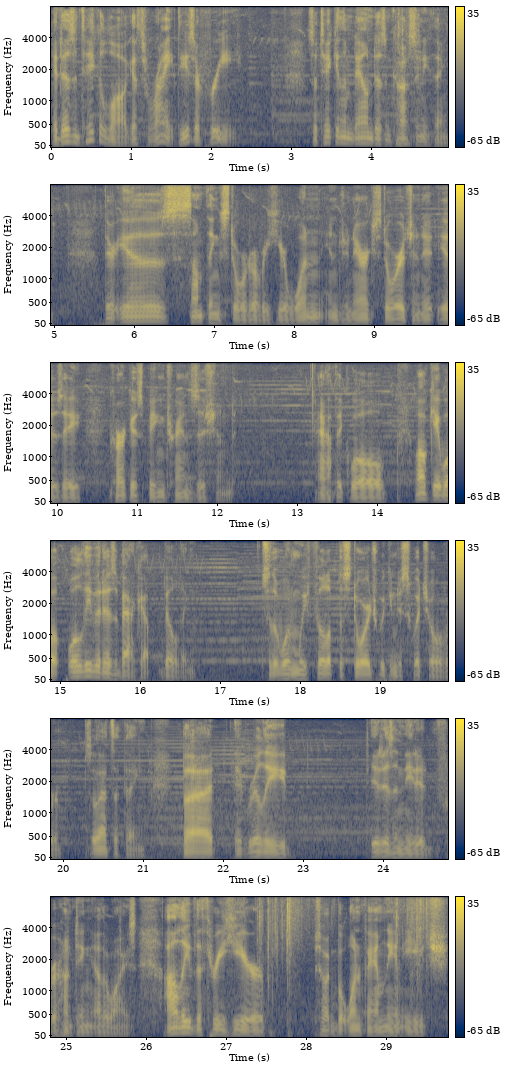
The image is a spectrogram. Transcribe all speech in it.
it doesn't take a log. That's right. These are free. So taking them down doesn't cost anything. There is something stored over here, one in generic storage, and it is a carcass being transitioned. I think we'll, well, okay, well, we'll leave it as a backup building so that when we fill up the storage, we can just switch over. So that's a thing. But it really, it isn't needed for hunting otherwise. I'll leave the three here so I can put one family in each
